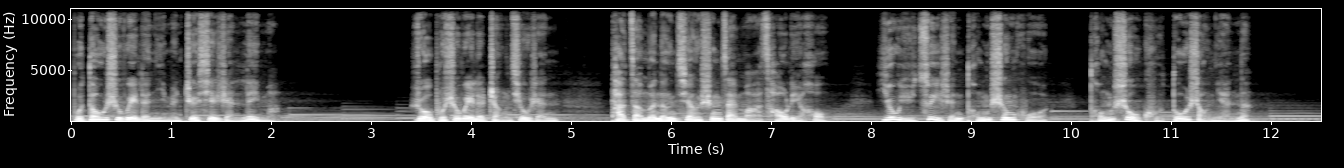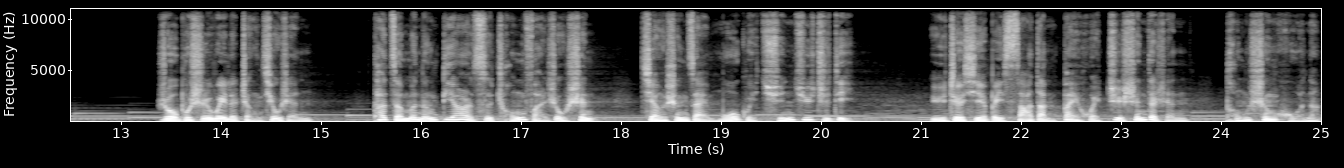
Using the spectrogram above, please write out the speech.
不都是为了你们这些人类吗？若不是为了拯救人，他怎么能降生在马槽里后，又与罪人同生活、同受苦多少年呢？若不是为了拯救人，他怎么能第二次重返肉身，降生在魔鬼群居之地，与这些被撒旦败坏至深的人同生活呢？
